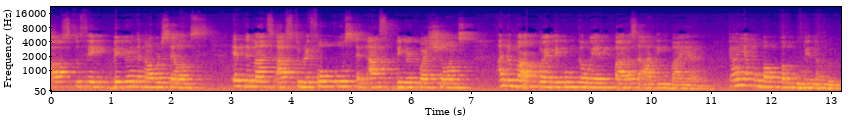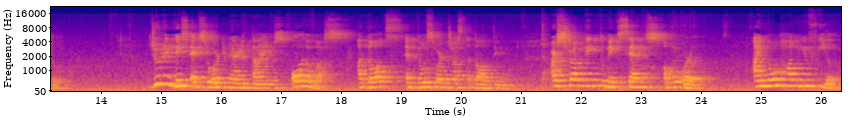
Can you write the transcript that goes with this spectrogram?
us to think bigger than ourselves. It demands us to refocus and ask bigger questions. Ano ba ang pwede kong gawin para sa ating bayan? Kaya ko bang baguhin ang mundo? During these extraordinary times, all of us, adults and those who are just adulting, are struggling to make sense of the world. I know how you feel.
